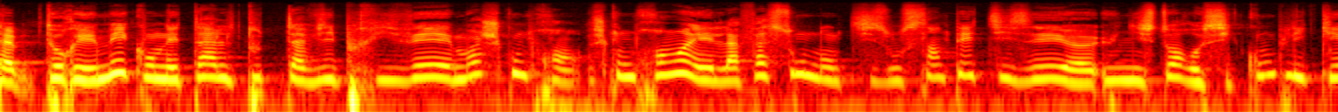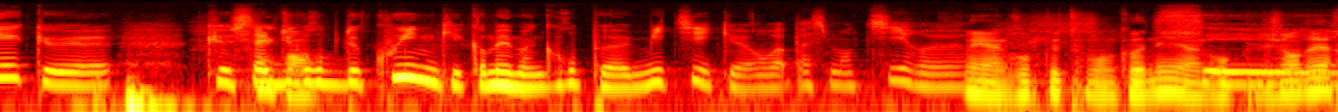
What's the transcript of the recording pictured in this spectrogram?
Euh, t'a- T'aurais aimé qu'on étale toute ta vie privée. Moi, je comprends. Je comprends. Et la façon dont ils ont synthétisé euh, une histoire aussi compliquée que, que celle du groupe de Queen, qui est quand même un groupe euh, mythique, on va pas se mentir. euh, Oui, un groupe que tout le monde connaît, un groupe légendaire.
